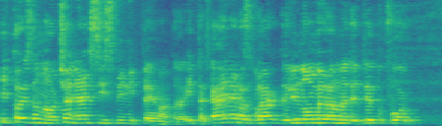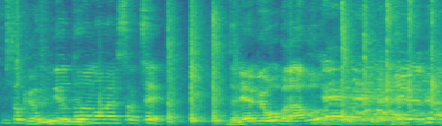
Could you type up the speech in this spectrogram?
И той замълча, някак си смени темата. И така и не разбрах дали номера на детето, какво. Мисля, какъв е бил този номер в сърце. Дали е било браво? Дали е било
